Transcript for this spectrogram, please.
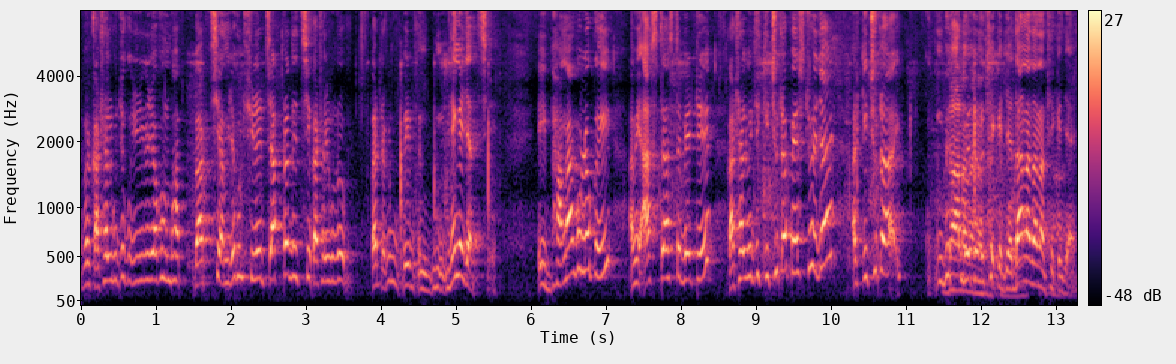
এবার কাঁঠালগুলো যখন ভাব বাড়ছি আমি যখন শিলের চাপটা দিচ্ছি কাঁঠালগুলো ভেঙে যাচ্ছে। এই ভাঙাগুলোকেই আমি আস্তে আস্তে বেটে কাঁঠাল বিচি কিছুটা পেস্ট হয়ে যায় আর কিছুটা দানা ভেতরে থেকে। যায় দানা দানা থেকে যায়।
